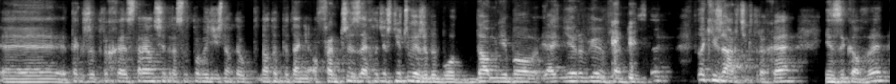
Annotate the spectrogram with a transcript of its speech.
E, także trochę starając się teraz odpowiedzieć na to, na to pytanie o franczyzę, chociaż nie czuję, żeby było do mnie, bo ja nie robiłem franczyzy. To taki żarcik trochę językowy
